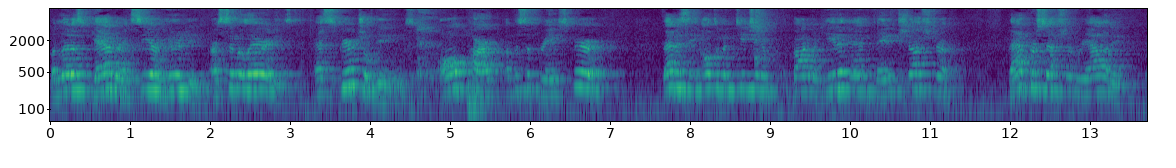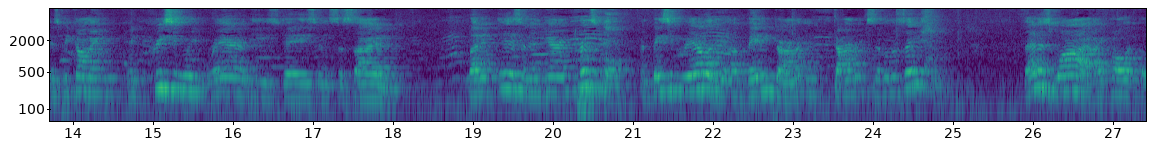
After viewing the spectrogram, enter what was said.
but let us gather and see our unity, our similarities, as spiritual beings, all part of the Supreme Spirit. That is the ultimate teaching of Bhagavad Gita and Vedic Shastra. That perception of reality is becoming increasingly rare these days in society. But it is an inherent principle and basic reality of Vedic Dharma and Dharmic civilization. That is why I call it the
